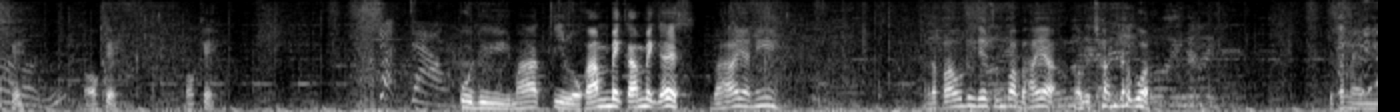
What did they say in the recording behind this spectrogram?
Oke, oke, oke. Udi mati loh. kambek kambek guys. Bahaya nih. Ada Cloudy dia sumpah bahaya. nggak bercanda gua. Kita main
